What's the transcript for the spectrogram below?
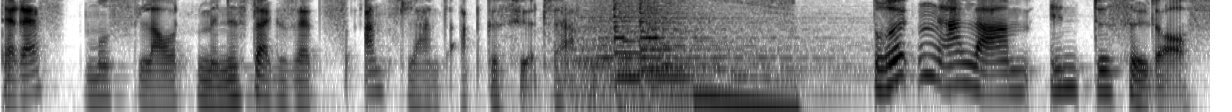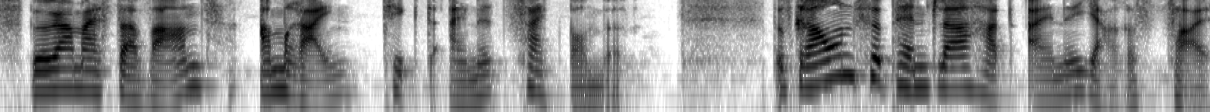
Der Rest muss laut Ministergesetz ans Land abgeführt werden. Brückenalarm in Düsseldorf. Bürgermeister warnt, am Rhein tickt eine Zeitbombe. Das Grauen für Pendler hat eine Jahreszahl.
